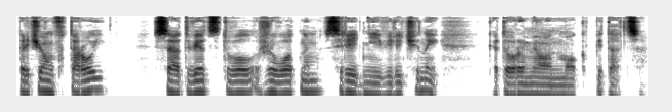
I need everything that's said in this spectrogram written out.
причем второй соответствовал животным средней величины, которыми он мог питаться.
